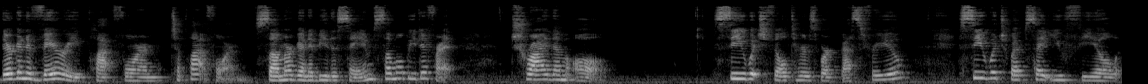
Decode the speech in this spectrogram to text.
They're going to vary platform to platform. Some are going to be the same, some will be different. Try them all. See which filters work best for you. See which website you feel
